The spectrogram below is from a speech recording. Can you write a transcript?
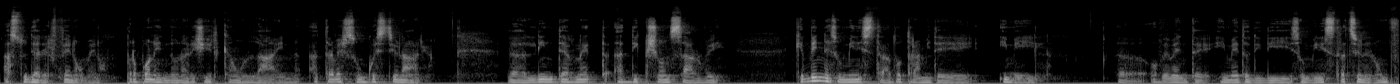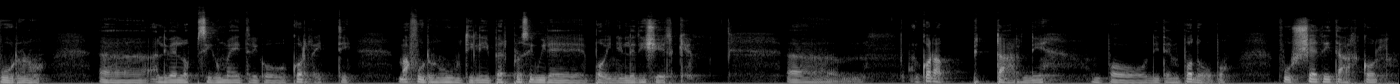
a studiare il fenomeno, proponendo una ricerca online attraverso un questionario eh, l'Internet Addiction Survey che venne somministrato tramite email. Uh, ovviamente i metodi di somministrazione non furono uh, a livello psicometrico corretti, ma furono utili per proseguire poi nelle ricerche. Uh, ancora più tardi, un po' di tempo dopo, fu Sherry Tarkle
